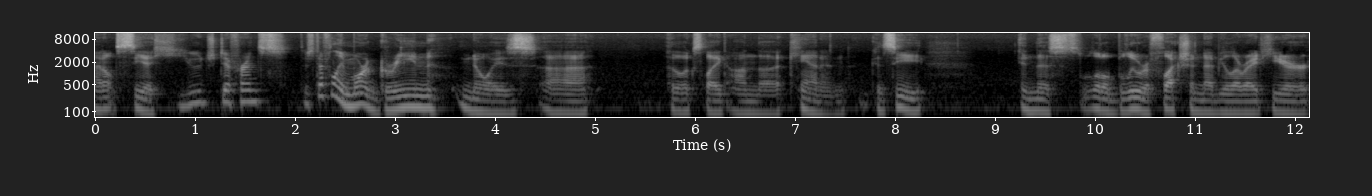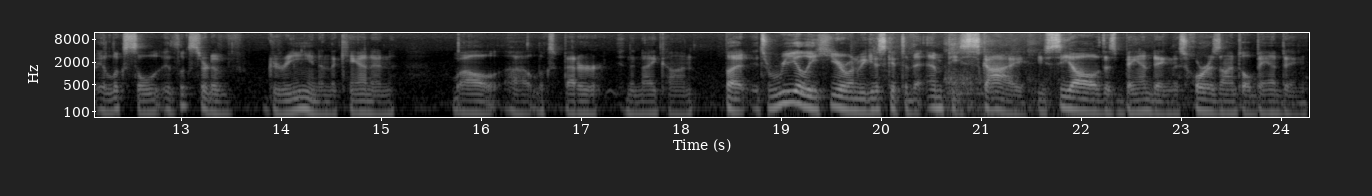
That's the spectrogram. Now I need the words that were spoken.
I don't see a huge difference. There's definitely more green noise, uh, it looks like, on the Canon. You can see in this little blue reflection nebula right here, it looks it looks sort of green in the Canon, while uh, it looks better in the Nikon. But it's really here when we just get to the empty sky, you see all of this banding, this horizontal banding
